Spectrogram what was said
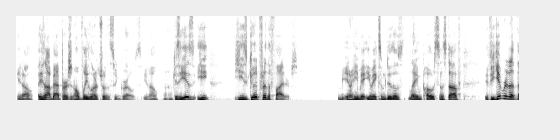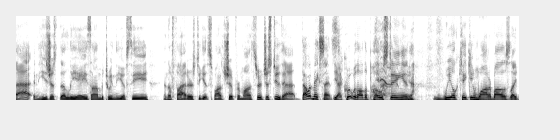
You know, he's not a bad person. Hopefully, he learns from this and grows. You know, uh-huh. because he is he he's good for the fighters. You know, he ma- he makes them do those lame posts and stuff. If you get rid of that, and he's just the liaison between the UFC and the fighters to get sponsorship for Monster, just do that. That would make sense. Yeah, quit with all the posting and wheel kicking water bottles. Like,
